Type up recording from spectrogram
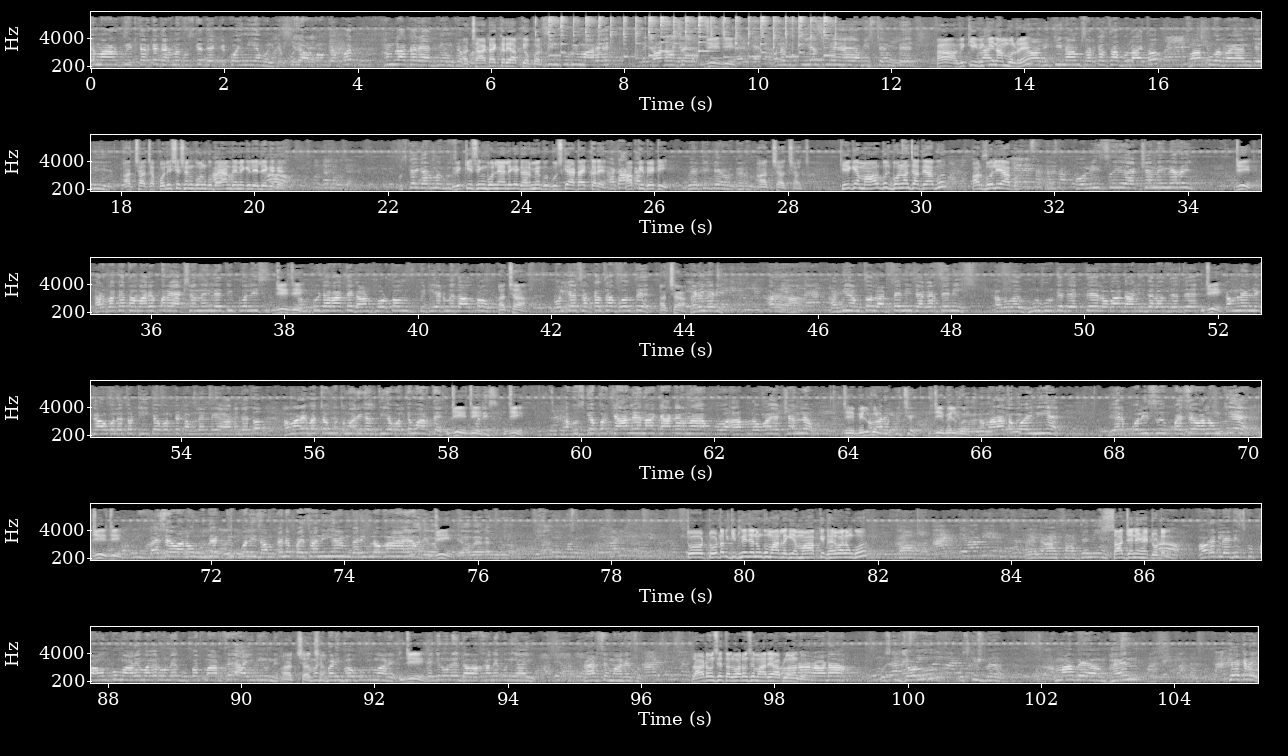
ये मार पीट करके घर में घुस के देख के कोई नहीं है बोल के पूरी औरतों के ऊपर हमला करे आदमियों के ऊपर। अच्छा अटैक करे आपके ऊपर। सिंह को भी मारे से। जी जी। मतलब पीएस में है अब इस टाइम पे। हाँ विकी विकी नाम बोल रहे हैं? हाँ विकी नाम सर्कल साहब बुलाए तो वहाँ को बयान के लिए। अच्छा अच्छा पुलिस स्टेशन को उनको बयान देने के लिए लेके गए। हाँ। उसके घर में विक्की सिंह बोलने वाले के घर में घुस के अटैक करे। आपकी कर- बेटी? बेटी के घर में। अच्छा अच्छा अच्छा। ठीक है माँ और कुछ बोलना चाहते हैं आप? और बोलिए आप। पुलिस एक्शन नहीं ले रही। जी। हर वक्त हमारे पर एक्शन नहीं लेती पुलिस जी जी। हमको डराते गांड फोड़ता हूँ पीटीएड में डालता हूँ। अच्छा। बोल के सर्कल साहब बोलते अच्छा। घड़ी घड़ी अरे हाँ अभी हम तो लड़ते नहीं झगड़ते नहीं। अब घूर घूर के देखते हैं लोग गाली गलौज देते जी। कंप्लेंट लिखाओ बोले तो ठीक है बोल के कम्प्लेन लिखाने गए तो हमारे बच्चों को तुम्हारी गलती है बोल के मारते जी जी पुलिस जी। अब उसके ऊपर क्या लेना क्या करना आप, आप लोग एक्शन लो। जी बिल्कुल। पीछे। जी बिल्कुल। हमारा तो कोई नहीं है। ये पुलिस पैसे वालों की है। जी जी। पैसे वालों को देखती पुलिस हम कहने पैसा नहीं है हम गरीब लोग हैं? जी। तो टोटल कितने जनों को मार लगी अम्मा आपके घर वालों को? सात जनी है। सात जने हैं टोटल। हाँ, और एक लेडीज़ को पाँव को मारे मगर उन्हें गुपत मार से आई नहीं उन्हें। अच्छा, अच्छा। बड़ी भाव को भी मारे। जी। लेकिन उन्हें दवाखाने को नहीं आई। राड से मारे तो। राडों से तलवारों से मारे आप लोगों को? राडा उसकी जोड़ू उसकी बे- बहन फेंक रही।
